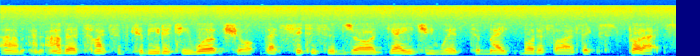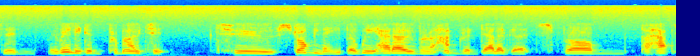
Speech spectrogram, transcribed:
um, and other types of community workshop that citizens are engaging with to make, modify, fix products. And we really didn't promote it too strongly, but we had over 100 delegates from perhaps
